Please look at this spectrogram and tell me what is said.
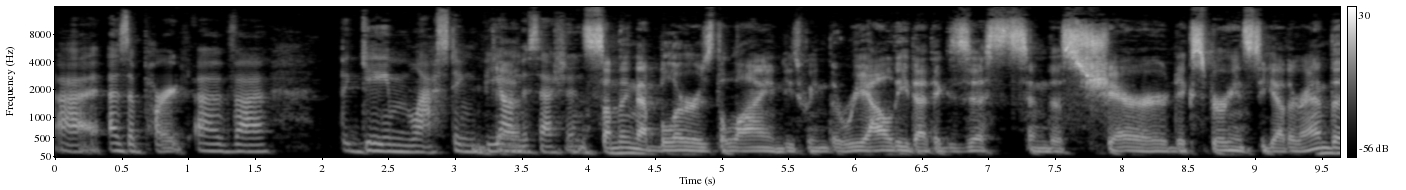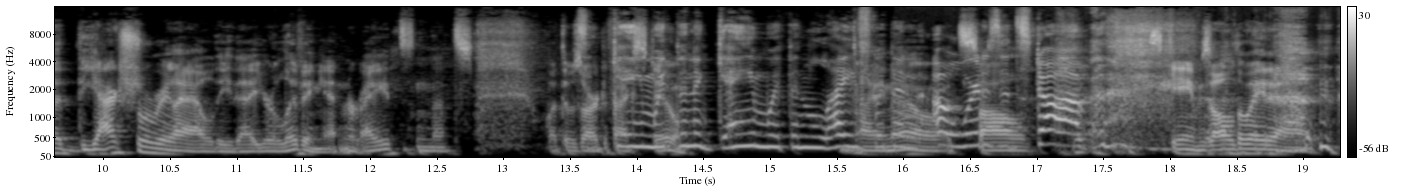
uh, as a part of uh, the game lasting beyond yeah. the session. Something that blurs the line between the reality that exists in this shared experience together and the the actual reality that you're living in, right? And that's what those artifacts game do. within a game within life I within know, oh, where does it stop? it's games all the way down.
